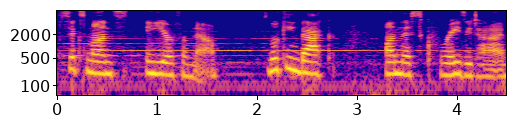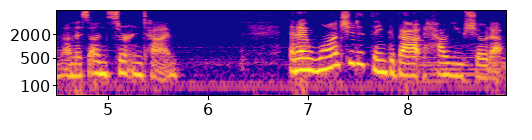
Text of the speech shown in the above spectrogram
six months, a year from now, looking back on this crazy time, on this uncertain time. And I want you to think about how you showed up,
